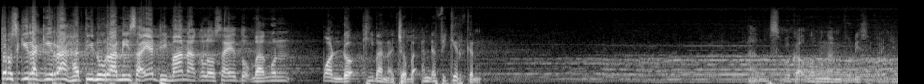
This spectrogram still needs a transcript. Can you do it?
Terus kira-kira hati nurani saya di mana kalau saya untuk bangun pondok? Gimana? Coba anda pikirkan. Semoga Allah mengampuni semuanya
